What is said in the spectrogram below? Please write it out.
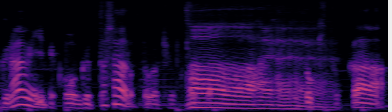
グラミーでこう Good Charlotte が曲とかああ、はいはいはいはい。時とか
